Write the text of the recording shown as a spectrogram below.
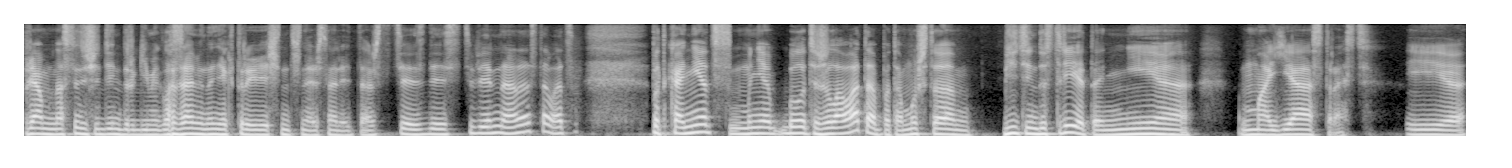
прям на следующий день другими глазами на некоторые вещи начинаешь смотреть, потому что тебе здесь теперь надо оставаться под конец мне было тяжеловато, потому что бьюти-индустрия — это не моя страсть. И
